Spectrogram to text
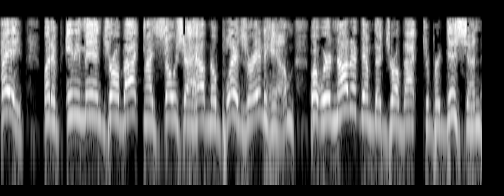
faith, but if any man draw back, my soul shall have no pleasure in him. But we're not of them that draw back to perdition.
